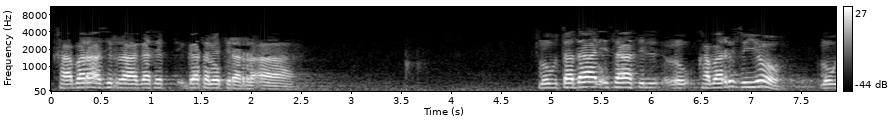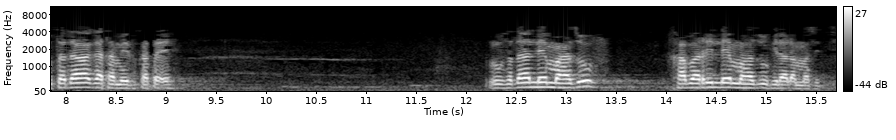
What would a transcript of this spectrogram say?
kabara asirraa gatametti rarra'a mubtadaan isaati kabarri sun yoo mubtadaa gatameef ka ta'e. Mubtadaallee mahazuuf kabarrillee mahazuuf ilaal ammasitti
